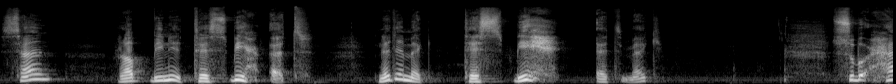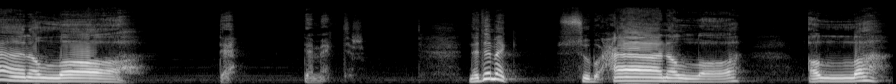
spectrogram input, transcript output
Sen Rabbini tesbih et. Ne demek tesbih etmek? Subhanallah de demektir. Ne demek Subhanallah? Allah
